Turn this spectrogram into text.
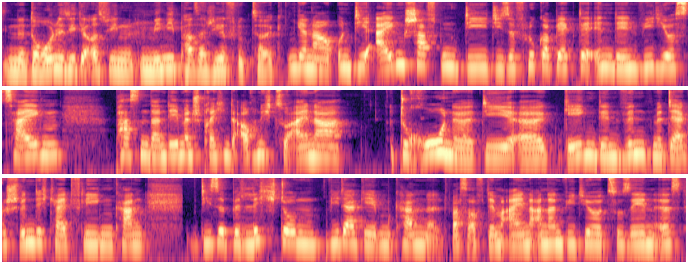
Eine Drohne sieht ja aus wie ein Mini-Passagierflugzeug. Genau. Und die Eigenschaften, die diese Flugobjekte in den Videos zeigen, passen dann dementsprechend auch nicht zu einer Drohne, die äh, gegen den Wind mit der Geschwindigkeit fliegen kann, diese Belichtung wiedergeben kann, was auf dem einen anderen Video zu sehen ist.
